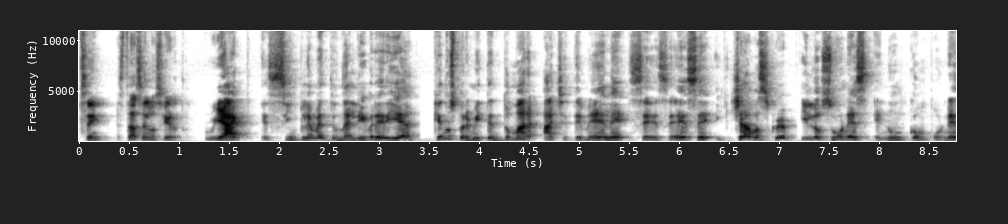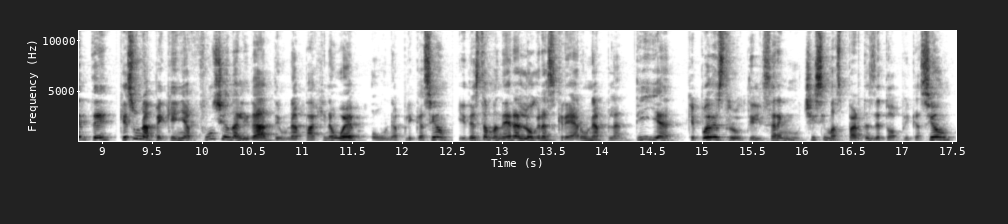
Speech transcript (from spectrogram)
Sí, estás en lo cierto. React es simplemente una librería que nos permiten tomar HTML, CSS y JavaScript y los unes en un componente que es una pequeña funcionalidad de una página web o una aplicación. Y de esta manera logras crear una plantilla que puedes reutilizar en muchísimas partes de tu aplicación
